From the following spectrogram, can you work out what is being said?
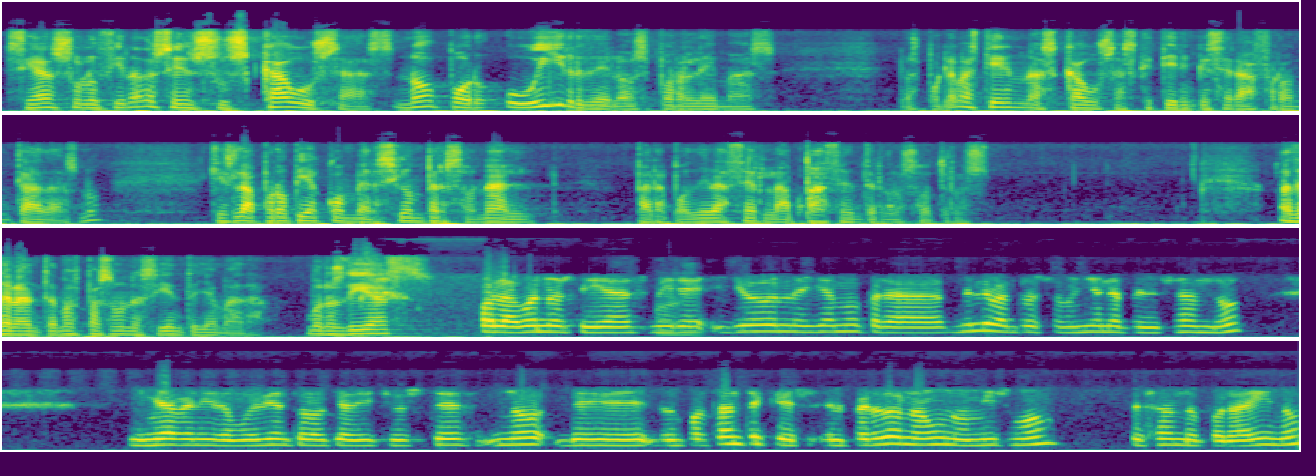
sean solucionados en sus causas, no por huir de los problemas. Los problemas tienen unas causas que tienen que ser afrontadas, ¿no? que es la propia conversión personal para poder hacer la paz entre nosotros. Adelante, hemos pasado a una siguiente llamada. Buenos días. Hola, buenos días. Mire, yo le llamo para... Me levanto esta mañana pensando, y me ha venido muy bien todo lo que ha dicho usted, no de lo importante que es el perdón a uno mismo, empezando por ahí, ¿no?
